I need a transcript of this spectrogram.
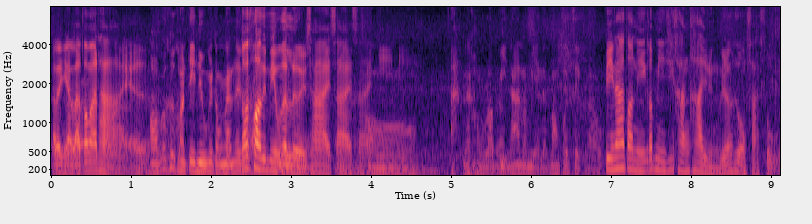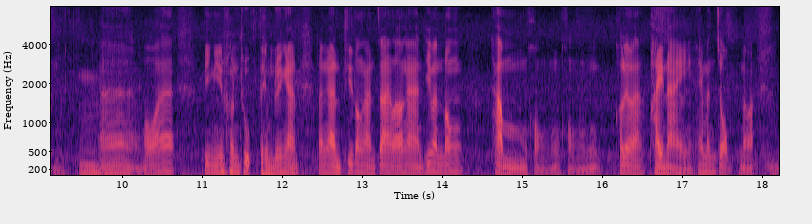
อะไรเงี้ยเราก็มาถ่ายเอออ๋อก็คือคอนติเนียกันตรงนั้นเลยเหรก็คอนติเนียกันเลยใช่ใช่ใช่มีมี อะแล้วของเราปีหน้าเรามีอะไรบ้างโปรเจกต์เราปีหน้าตอนนี้ก็มีที่ค้างคาอยู่หนึ่งเรื่องคือองศาศูนย์อืมอ่าเพราะว่าปีนี้นนถูกเต็มด้วยงานทั้งงานที่ต้องงานจ้างแล้วก็งานที่มันต้องทำของของเขาเรียกว่าอะไรภายในให้มันจบเนาะอืม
